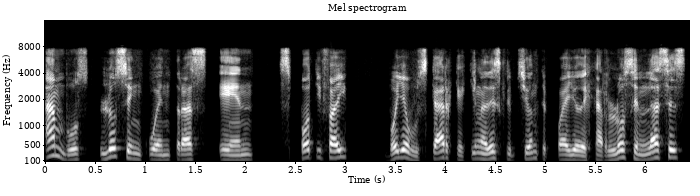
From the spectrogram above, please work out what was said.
Ambos los encuentras en Spotify. Voy a buscar que aquí en la descripción te pueda yo dejar los enlaces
